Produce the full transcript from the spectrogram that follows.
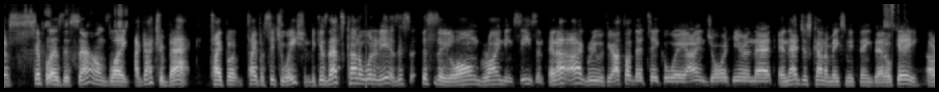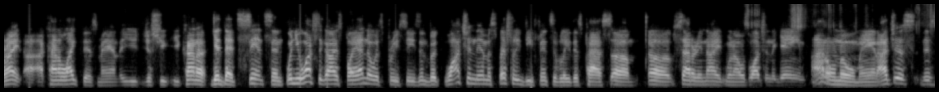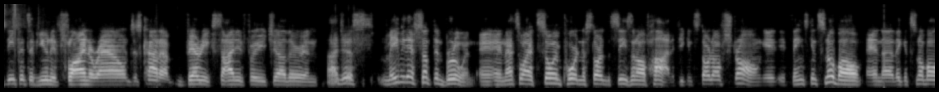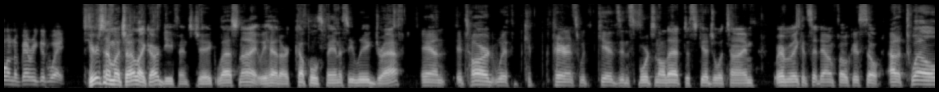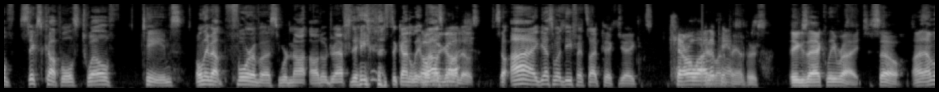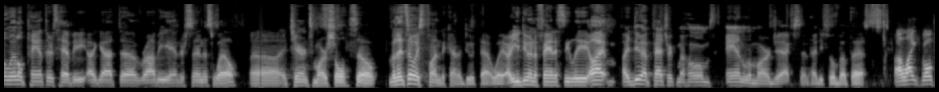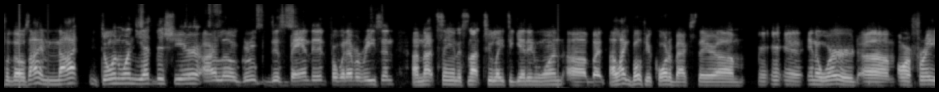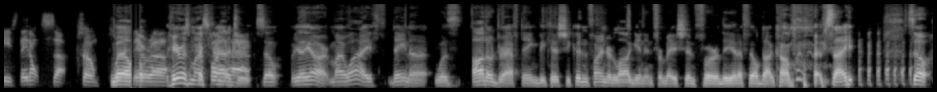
as simple as this sounds like i got your back type of type of situation because that's kind of what it is. This this is a long grinding season, and I, I agree with you. I thought that takeaway. I enjoyed hearing that, and that just kind of makes me think that okay, all right, I, I kind of like this, man. You just you you kind of get that sense, and when you watch the guys play, I know it's preseason, but watching them, especially defensively, this past um, uh, Saturday night when I was watching the game. I don't know, man. I just this defensive unit flying around, just kind of very excited for each other, and I just maybe there's something brewing, and, and, that's why it's so important to start the season off hot. If you can start off strong, it, it, things can snowball, and uh, they can snowball in a very good way. Here's how much I like our defense, Jake. Last night we had our couples fantasy league draft, and it's hard with parents with kids in sports and all that to schedule a time where everybody can sit down and focus. So out of 12, six couples, 12 teams, only about four of us were not auto drafting. That's the kind of, oh well, I was gosh. one of those. So I guess what defense I picked, Jake? Carolina, Carolina Panthers. Panthers. Exactly right. So I'm a little Panthers heavy. I got uh, Robbie Anderson as well, uh, and Terrace Marshall. So, but it's always fun to kind of do it that way. Are you doing a fantasy league? Oh, I, I do have Patrick Mahomes and Lamar Jackson. How do you feel about that? I like both of those. I am not doing one yet this year. Our little group disbanded for whatever reason. I'm not saying it's not too late to get in one, uh, but I like both your quarterbacks there. Um, in, in a word um, or a phrase, they don't suck. So well, uh, here was my strategy. So they are. My wife Dana was auto drafting because she couldn't find her login information for the NFL.com website. so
